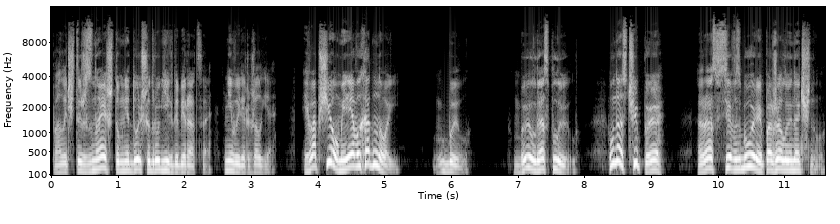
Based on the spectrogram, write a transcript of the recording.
«Палыч, ты ж знаешь, что мне дольше других добираться», — не выдержал я. «И вообще у меня выходной». «Был». «Был да сплыл. У нас ЧП. Раз все в сборе, пожалуй, начну».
